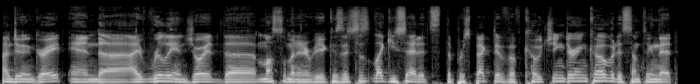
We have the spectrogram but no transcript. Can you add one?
I'm doing great, and uh, I really enjoyed the Musselman interview because it's just like you said, it's the perspective of coaching during COVID is something that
